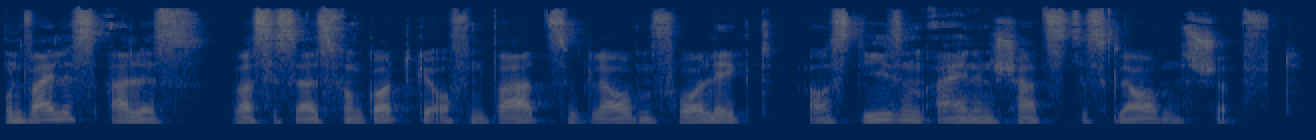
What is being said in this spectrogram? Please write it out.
Und weil es alles, was es als von Gott geoffenbart zu glauben vorlegt, aus diesem einen Schatz des Glaubens schöpft.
